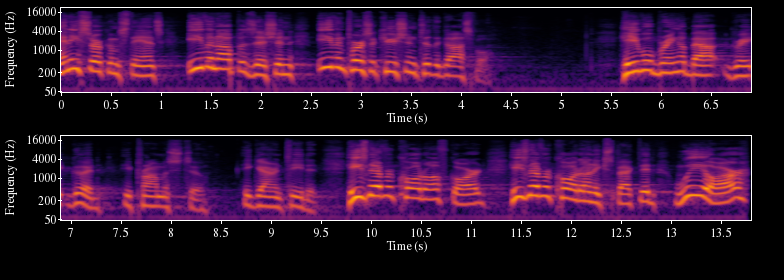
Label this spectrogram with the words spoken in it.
any circumstance, even opposition, even persecution to the gospel. He will bring about great good. He promised to. He guaranteed it. He's never caught off guard. He's never caught unexpected. We are.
